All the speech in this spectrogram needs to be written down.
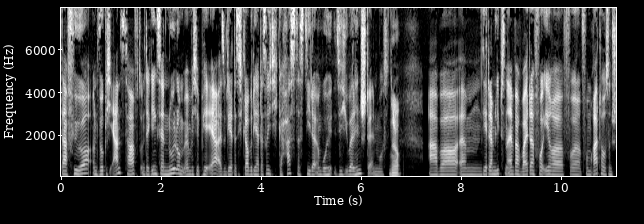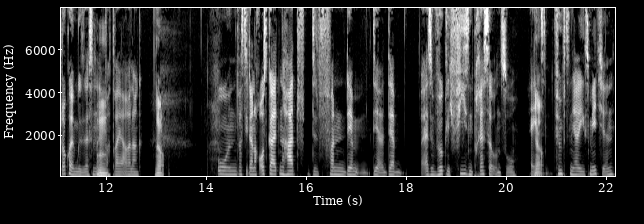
dafür und wirklich ernsthaft. Und da ging es ja null um irgendwelche PR. Also die hat das, ich glaube, die hat das richtig gehasst, dass die da irgendwo sich überall hinstellen muss. Ja, Aber ähm, die hat am liebsten einfach weiter vor ihrer, vor, vom Rathaus in Stockholm gesessen, Mhm. einfach drei Jahre lang. ja, Und was die dann noch ausgehalten hat von dem, der, der, also wirklich fiesen Presse und so. Ey, Ja. ein 15-jähriges Mädchen.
